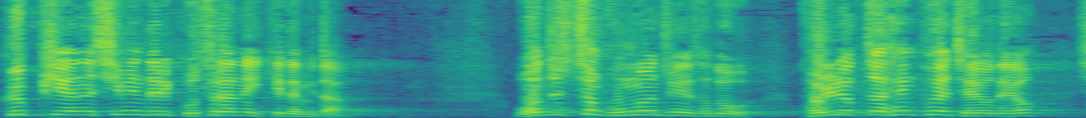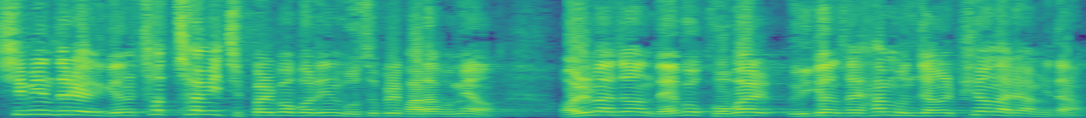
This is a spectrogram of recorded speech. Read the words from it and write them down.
그 피해는 시민들이 고스란히 있게 됩니다. 원주시청 공무원 중에서도 권력자 행포에 제어되어 시민들의 의견을 처참히 짓밟아버리는 모습을 바라보며 얼마 전 내부 고발 의견서의 한 문장을 표현하려 합니다.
